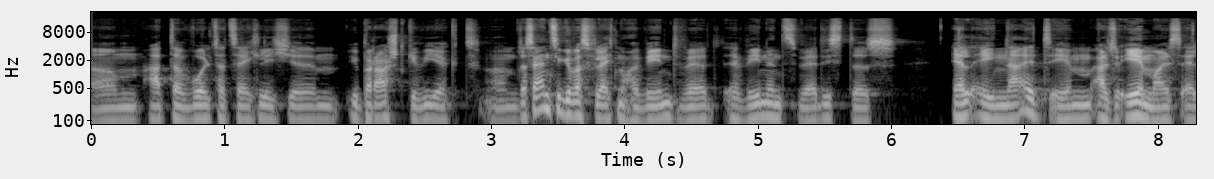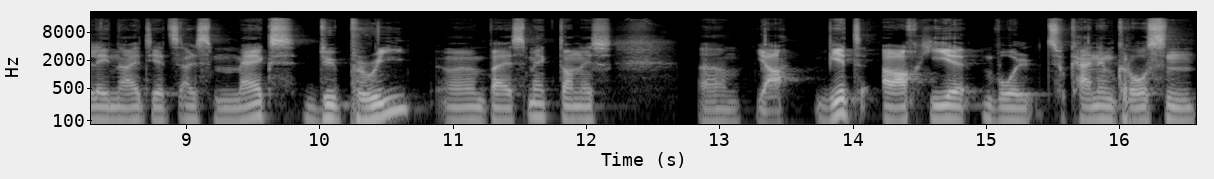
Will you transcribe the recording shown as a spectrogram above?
ähm, hat er wohl tatsächlich ähm, überrascht gewirkt. Ähm, das Einzige, was vielleicht noch erwähnt werd, erwähnenswert ist, dass LA Knight, also ehemals LA Knight, jetzt als Max Dupree äh, bei SmackDown ist, ähm, ja, wird auch hier wohl zu keinem großen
